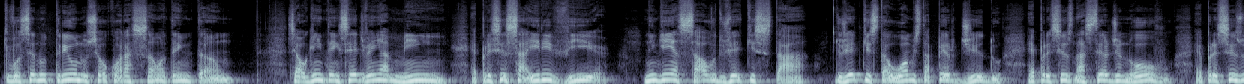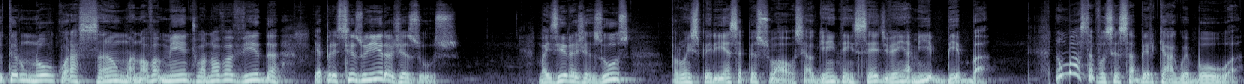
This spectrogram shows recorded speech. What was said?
que você nutriu no seu coração até então. Se alguém tem sede, venha a mim. É preciso sair e vir. Ninguém é salvo do jeito que está. Do jeito que está, o homem está perdido. É preciso nascer de novo. É preciso ter um novo coração, uma nova mente, uma nova vida. É preciso ir a Jesus. Mas ir a Jesus para uma experiência pessoal. Se alguém tem sede, venha a mim e beba. Não basta você saber que a água é boa.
